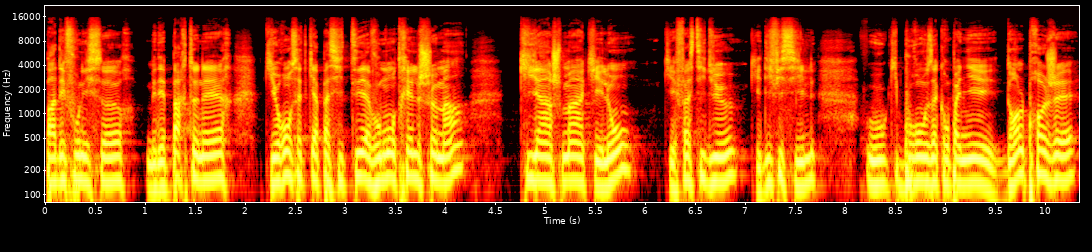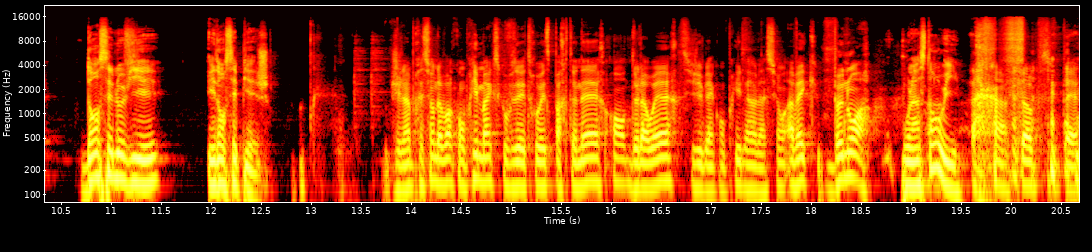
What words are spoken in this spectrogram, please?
pas des fournisseurs, mais des partenaires qui auront cette capacité à vous montrer le chemin, qui a un chemin qui est long, qui est fastidieux, qui est difficile, ou qui pourront vous accompagner dans le projet, dans ses leviers et dans ses pièges. J'ai l'impression d'avoir compris, Max, que vous avez trouvé ce partenaire en Delaware, si j'ai bien compris la relation avec Benoît. Pour l'instant, oui. Top, super.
